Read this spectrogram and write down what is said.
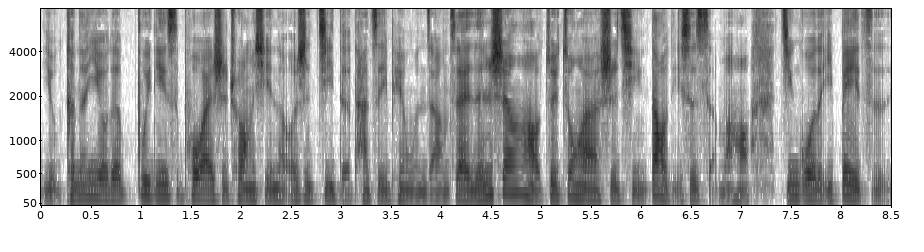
有可能有的不一定是破坏式创新了，而是记得他这一篇文章在人生哈最重要的事情到底是什么哈？经过的一辈子，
